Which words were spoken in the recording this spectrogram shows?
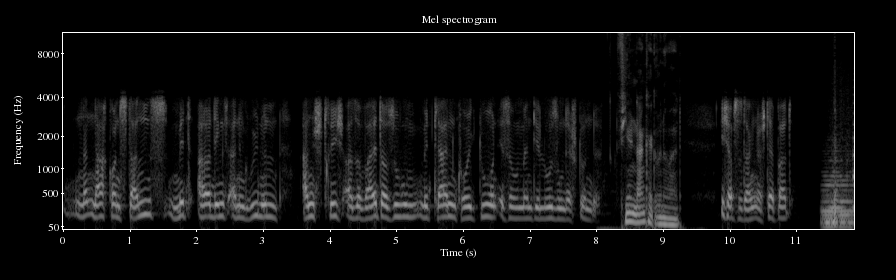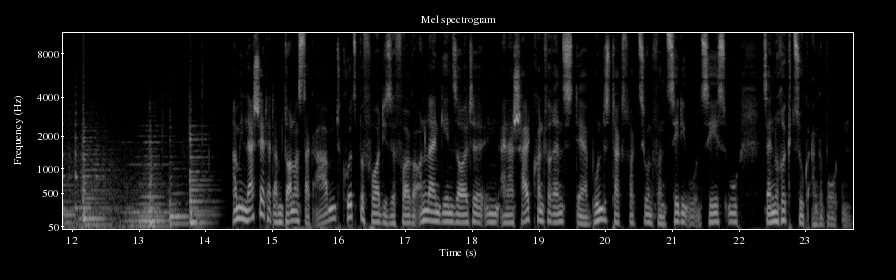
nach Konstanz mit allerdings einem grünen Anstrich, also weitersuchen mit kleinen Korrekturen, ist im Moment die Losung der Stunde. Vielen Dank, Herr Grünewald. Ich habe zu danken, Herr Steppert. Armin Laschet hat am Donnerstagabend, kurz bevor diese Folge online gehen sollte, in einer Schaltkonferenz der Bundestagsfraktion von CDU und CSU seinen Rückzug angeboten.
